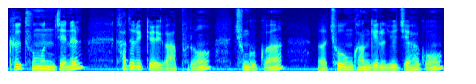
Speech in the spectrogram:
그 두 문제를 카톨릭 교회가 앞으로 중국과 어, 좋은 관계를 유지하고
